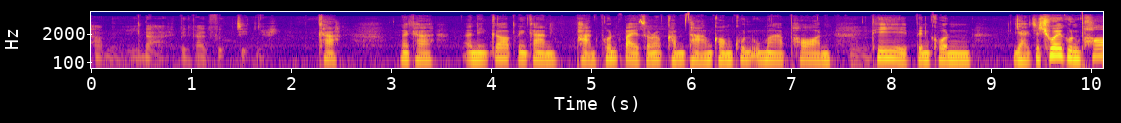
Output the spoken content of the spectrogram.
ธรรมอย่างนี้ได้ เป็นการฝึกจิตไงค่ะนะคะอันนี้ก็เป็นการผ่านพ้นไปสำหรับคำถามของคุณอุมาพรอืมที่เป็นคน อยากจะช่วยคุณพ่อ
